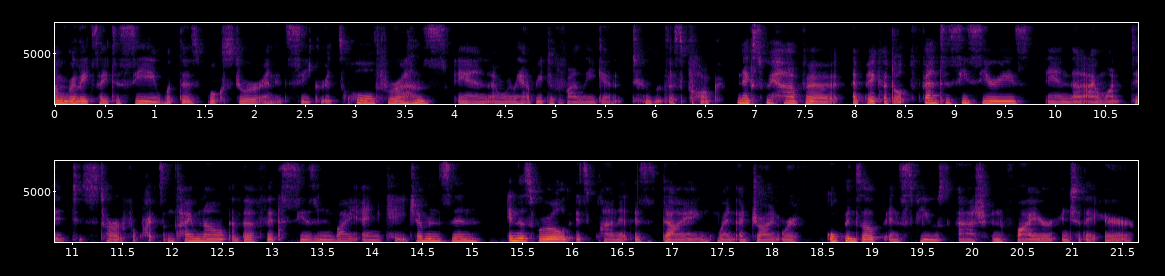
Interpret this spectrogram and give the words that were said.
I'm really excited to see what this bookstore and its secrets hold for us and I'm really happy to mm-hmm. finally get to this book. Next we have a epic adult fantasy series and that I wanted to start for quite some time now, the fifth season by N.K. Jemisin. In this world, its planet is dying when a giant rift opens up and spews ash and fire into the air.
